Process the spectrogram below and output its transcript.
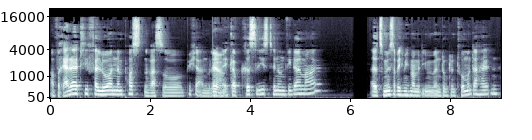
auf relativ verlorenem Posten, was so Bücher anbelangt. Ja. Ich glaube, Chris liest hin und wieder mal. Also zumindest habe ich mich mal mit ihm über einen dunklen Turm unterhalten.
